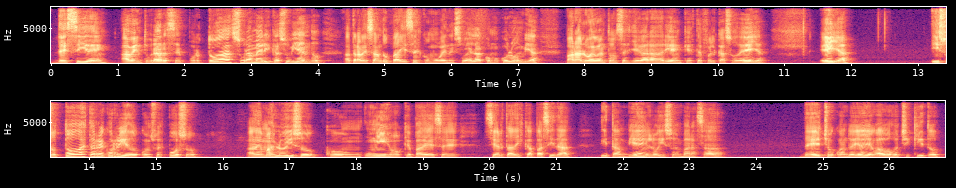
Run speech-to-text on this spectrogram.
deciden aventurarse por toda Sudamérica subiendo, atravesando países como Venezuela, como Colombia, para luego entonces llegar a Darién, que este fue el caso de ella. Ella hizo todo este recorrido con su esposo, además lo hizo con un hijo que padece cierta discapacidad y también lo hizo embarazada. De hecho, cuando ella llegó a Ojo Chiquito,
